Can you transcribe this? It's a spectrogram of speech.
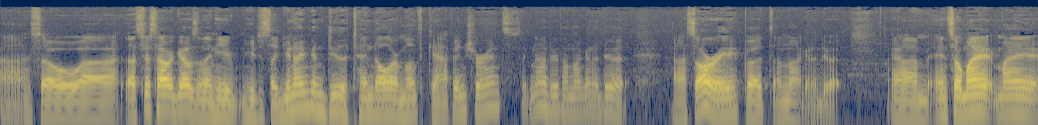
Uh, so uh, that's just how it goes. And then he he just like, you're not even gonna do the ten dollar a month gap insurance? It's like, no, dude, I'm not gonna do it. Uh, sorry, but I'm not gonna do it. Um, and so my my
